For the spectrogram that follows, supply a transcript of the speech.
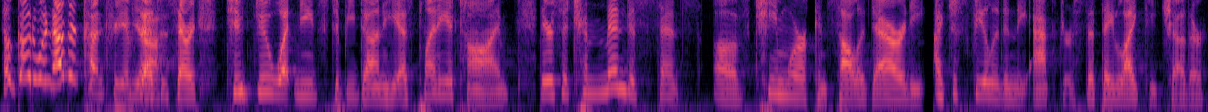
He'll go to another country if Yeah. necessary to do what needs to be done. He has plenty of time. There's a tremendous sense of teamwork and solidarity. I just feel it in the actors that they like each other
